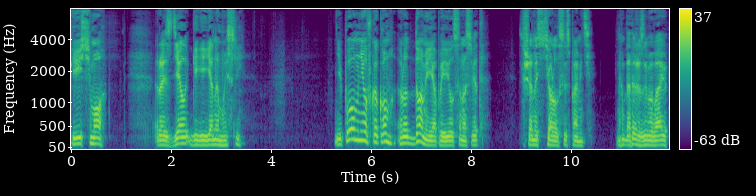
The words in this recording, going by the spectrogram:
Письмо. Раздел «Гигиена мыслей». Не помню, в каком роддоме я появился на свет. Совершенно стерлся из памяти. Иногда даже забываю,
